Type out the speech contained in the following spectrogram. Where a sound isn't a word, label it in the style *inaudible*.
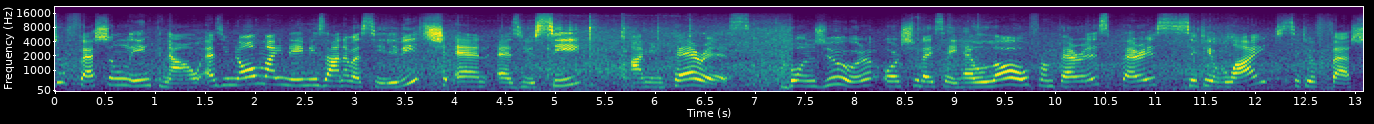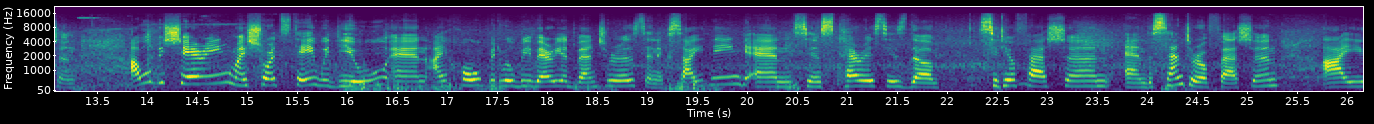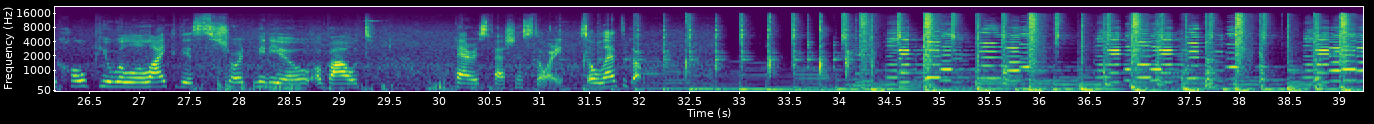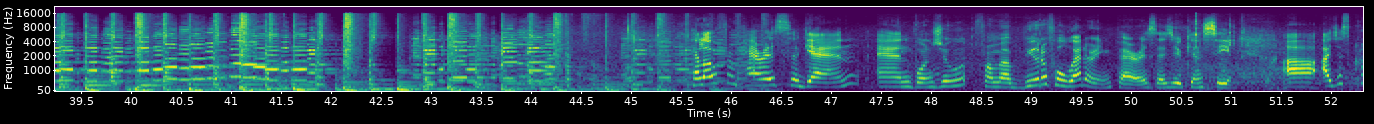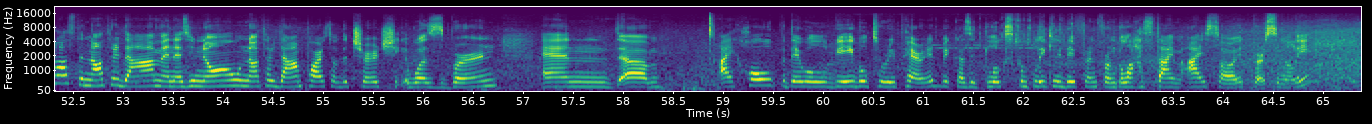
to Fashion Link now. As you know, my name is Ana Vasiljevic and as you see, I'm in Paris. Bonjour, or should I say hello from Paris, Paris, city of light, city of fashion. I will be sharing my short stay with you and I hope it will be very adventurous and exciting and since Paris is the city of fashion and the center of fashion, I hope you will like this short video about Paris fashion story. So let's go. Hello from Paris again and bonjour from a beautiful weather in Paris as you can see. Uh, I just crossed the Notre Dame and as you know Notre Dame part of the church was burned and um, I hope they will be able to repair it because it looks completely different from the last time I saw it personally.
